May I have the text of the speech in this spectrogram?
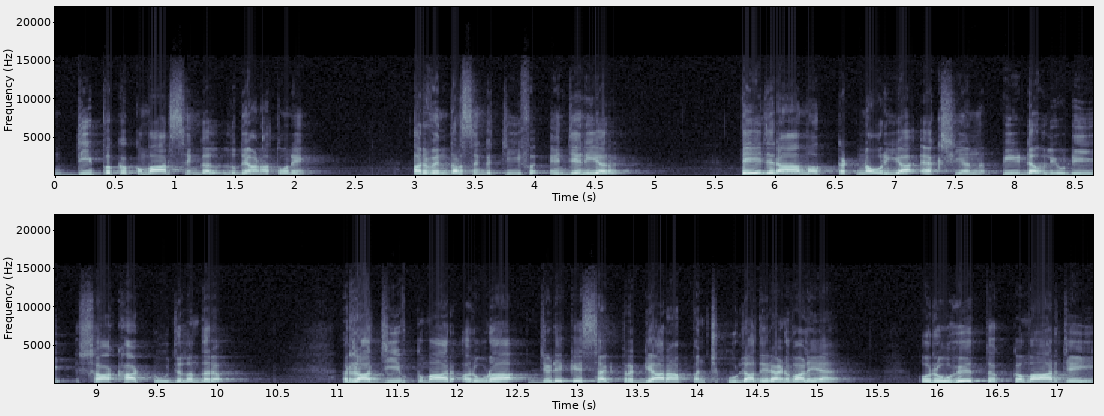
ਦੀਪਕ ਕੁਮਾਰ ਸਿੰਘਲ ਲੁਧਿਆਣਾ ਤੋਂ ਨੇ, Arvinder Singh chief engineer, Tejram Katnauria XEN PWD ਸ਼ਾਖਾ 2 ਜਲੰਧਰ ਰਾਜੀਵ ਕੁਮਾਰ ਅਰੋੜਾ, ਜਿਹੜੇ ਕਿ ਸੈਕਟਰ 11 ਪੰਚਕੂਲਾ ਦੇ ਰਹਿਣ ਵਾਲੇ ਹੈ Rohit Kumar JE,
